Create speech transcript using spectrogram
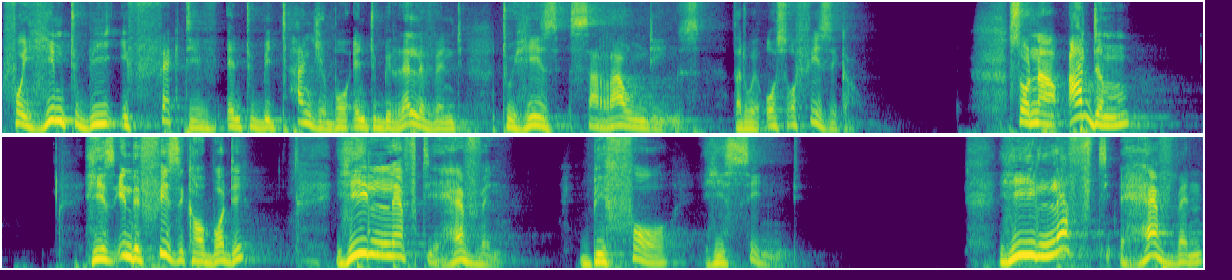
for him to be effective and to be tangible and to be relevant to his surroundings that were also physical. So now, Adam, he's in the physical body. He left heaven before he sinned. He left heaven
